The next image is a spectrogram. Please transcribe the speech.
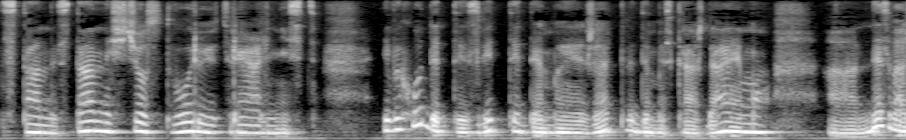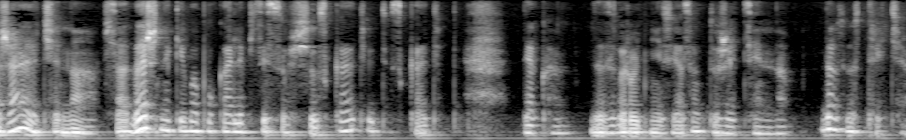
стани, стани, що створюють реальність. І виходити звідти, де ми жертви, де ми страждаємо, незважаючи на вершників апокаліпсису, що скачуть і скачуть. Дякую за зворотній зв'язок, дуже цінно. До зустрічі!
